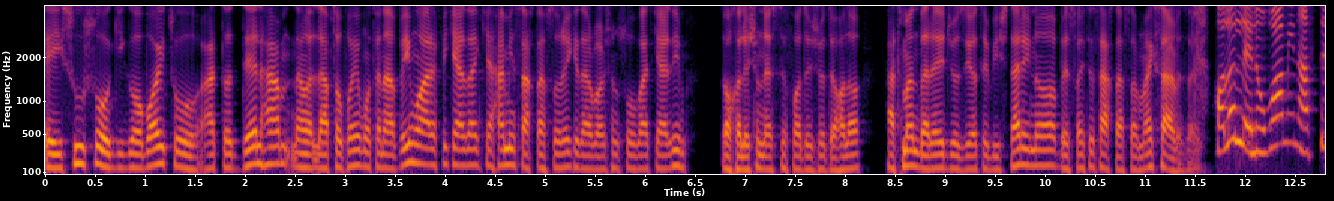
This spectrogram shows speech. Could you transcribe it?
ایسوس و گیگابایت و حتی دل هم لپتاپ های متنوعی معرفی کردن که همین سخت افزارهایی که دربارشون صحبت کردیم داخلشون استفاده شده. حالا حتما برای جزئیات بیشتر اینا به سایت سخت افزار مگ سر بزنید حالا لنوو هم این هفته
